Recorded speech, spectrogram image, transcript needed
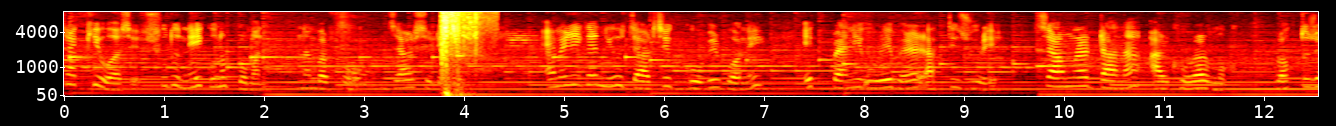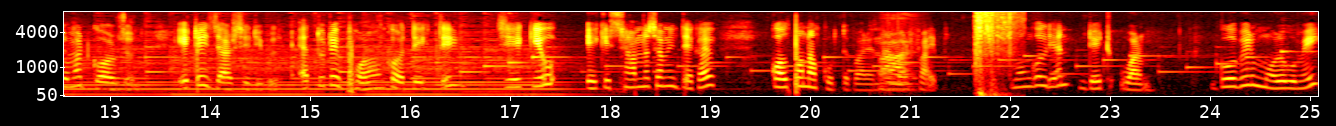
সাক্ষীও আছে, শুধু নেই কোনো প্রমাণ। Number four, Jersey Devil America New জার্সির গভীর বনে এক প্রাণী উড়ে বেড়ায় রাত্রি জুড়ে। চামড়ার ডানা আর ঘোড়ার মুখ। রক্ত জমাট গর্জন। এটাই জার্সি ডেভিল এতটাই ভয়ঙ্কর দেখতে যে কেউ একে সামনাসামনি দেখায় কল্পনা করতে পারে না। Number five Mongolian death worm. গভীর মরুভূমি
